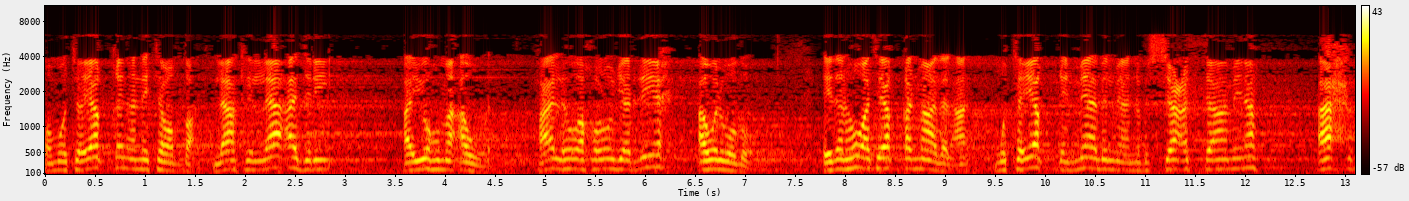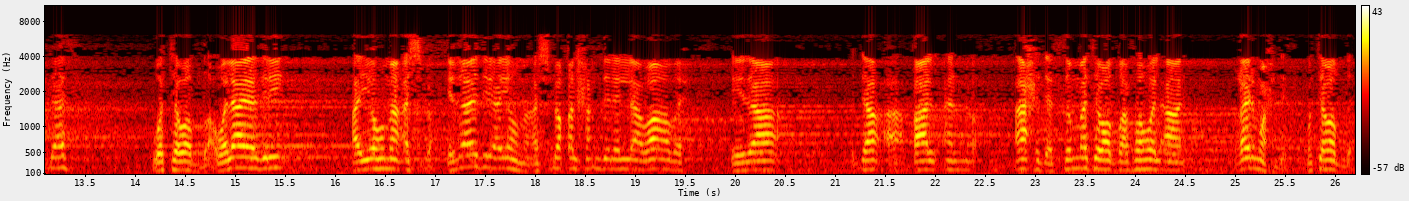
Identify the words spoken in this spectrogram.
ومتيقن أني توضأت لكن لا أدري أيهما أول. هل هو خروج الريح أو الوضوء؟ إذا هو تيقن ماذا الآن؟ متيقن مئة بالمئة أنه في الساعة الثامنة أحدث وتوضأ. ولا يدري أيهما أسبق. إذا يدري أيهما أسبق الحمد لله واضح. إذا قال أن أحدث ثم توضأ فهو الآن غير محدث متوضئ.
